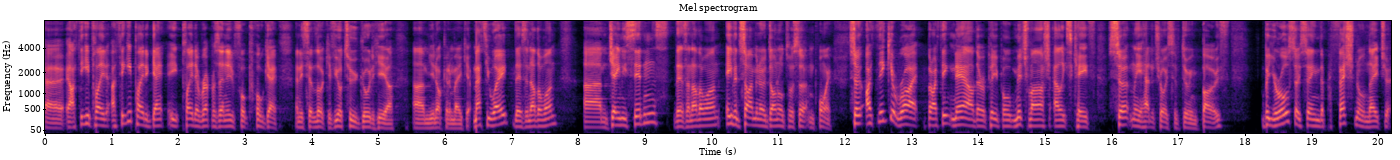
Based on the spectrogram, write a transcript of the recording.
uh, I think he played. I think he played a game. He played a representative football game, and he said, "Look, if you're too good here, um, you're not going to make it." Matthew Wade. There's another one. Um, Jamie Siddons, there's another one. Even Simon O'Donnell to a certain point. So I think you're right, but I think now there are people, Mitch Marsh, Alex Keath, certainly had a choice of doing both but you're also seeing the professional nature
